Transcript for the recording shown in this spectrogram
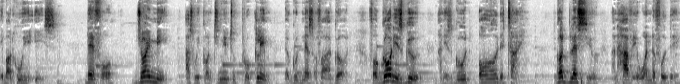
about who He is. Therefore, join me as we continue to proclaim the goodness of our God. For God is good and is good all the time. God bless you and have a wonderful day.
